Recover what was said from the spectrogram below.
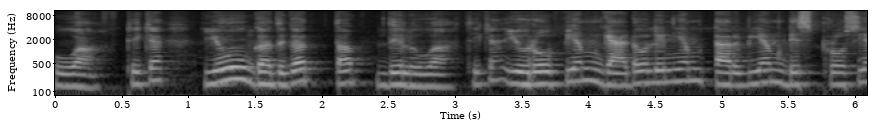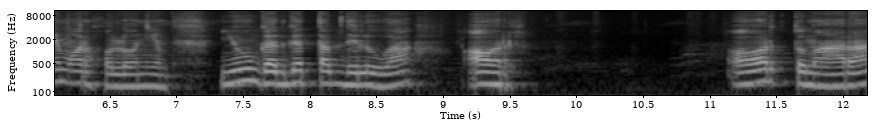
हुआ, ठीक है? यूँ गदगद, तब दिल हुआ, ठीक है? यूरोपियम गैडोलिनियम टर्बियम डिस्प्रोसियम और होलोनियम यूँ गदगद, तब दिल हुआ और और तुम्हारा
